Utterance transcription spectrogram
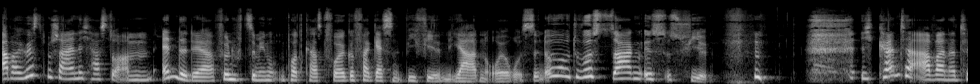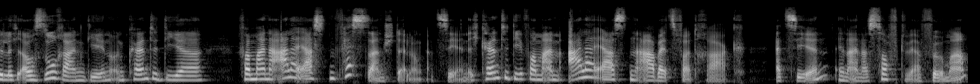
Aber höchstwahrscheinlich hast du am Ende der 15 Minuten Podcast-Folge vergessen, wie viel Milliarden Euro es sind. Also, du wirst sagen, es ist viel. Ich könnte aber natürlich auch so rangehen und könnte dir von meiner allerersten Festanstellung erzählen. Ich könnte dir von meinem allerersten Arbeitsvertrag erzählen in einer Softwarefirma.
